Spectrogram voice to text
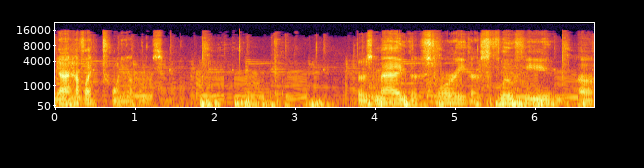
Yeah, I have like 20 of them. There's Meg, there's Dory, there's Floofy. Ugh.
